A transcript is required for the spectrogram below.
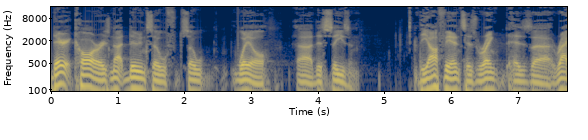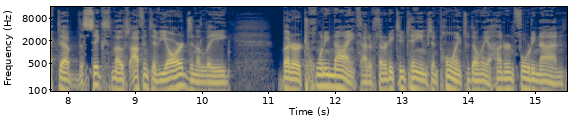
Derek Carr is not doing so so well uh, this season. The offense has ranked has uh, racked up the sixth most offensive yards in the league, but are 29th out of 32 teams in points with only 149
